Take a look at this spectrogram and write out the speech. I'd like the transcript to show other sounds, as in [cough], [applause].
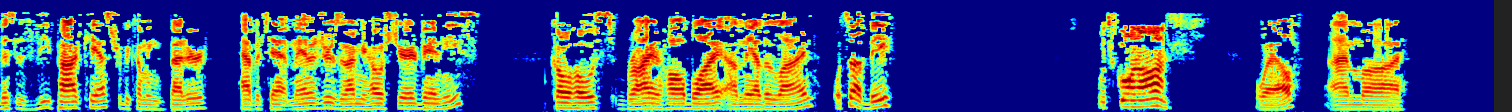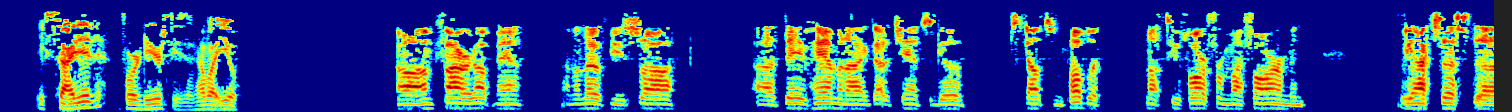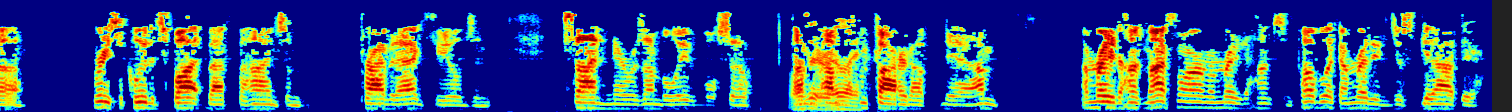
This is the podcast for becoming better habitat managers, and I'm your host, Jared Van Hees. Co-host Brian Hallbly on the other line. What's up, B? What's going on? Well, I'm uh, excited for deer season. How about you? Uh, I'm fired up, man. I don't know if you saw uh, Dave Ham and I got a chance to go scout some public not too far from my farm, and we accessed a pretty secluded spot back behind some private ag fields, and the sign in there was unbelievable. So Was I'm, it I'm. I'm fired up. Yeah, I'm I'm ready to hunt my farm. I'm ready to hunt some public. I'm ready to just get out there.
